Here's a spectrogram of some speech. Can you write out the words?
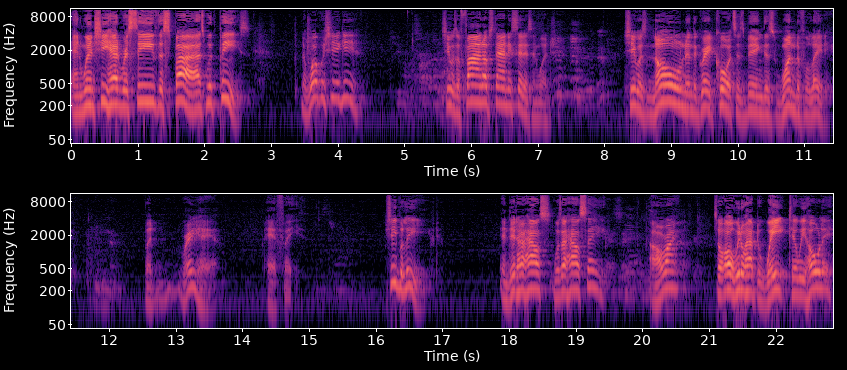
and when she had received the spies with peace. Now, what was she again? She was a fine, upstanding citizen, wasn't she? She was known in the great courts as being this wonderful lady. But Rahab had faith. She believed. And did her house, was her house saved? All right. So, oh, we don't have to wait till we holy?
